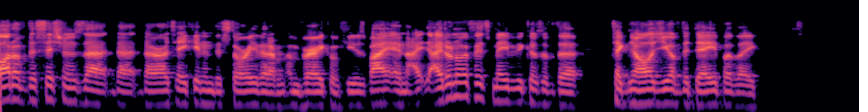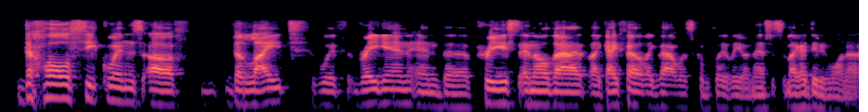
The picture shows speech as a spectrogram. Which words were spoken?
lot of decisions that that that are taken in the story that I'm I'm very confused by, and I I don't know if it's maybe because of the technology of the day, but like the whole sequence of the light with Regan and the priest and all that, like I felt like that was completely unnecessary. Like I didn't want to,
